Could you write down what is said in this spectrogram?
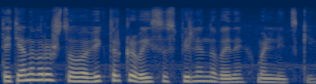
Тетяна Ворожцова, Віктор Кривий, Суспільне новини, Хмельницький.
